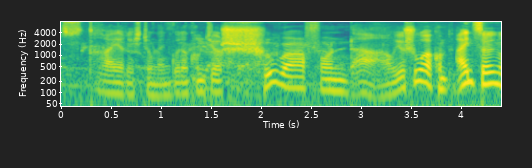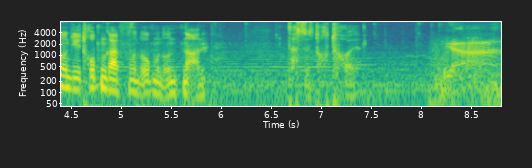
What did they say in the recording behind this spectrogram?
aus drei Richtungen. Gut, dann kommt Joshua von da. Joshua kommt einzeln und die Truppen greifen von oben und unten an. Das ist doch toll. Ja.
